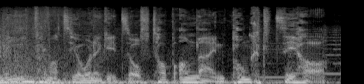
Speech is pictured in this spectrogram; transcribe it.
Mehr Informationen gibt's auf toponline.ch.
